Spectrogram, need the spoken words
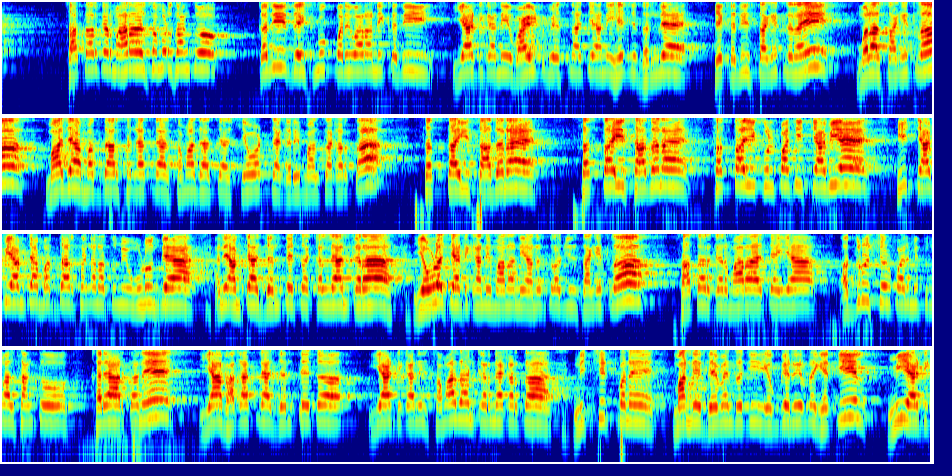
सातारकर महाराजांसमोर सांगतो कधी देशमुख परिवाराने कधी या ठिकाणी वाईट व्यसनाचे आणि हे जे धंदे आहे हे कधीच सांगितले नाही. मला सांगितलं माझ्या मतदारसंघातल्या समाजाच्या शेवटच्या गरीब माणसाकरता सत्ताही साधन आहे. सत्ताही साधन आहे सत्ताही कुलपाची चावी आहे. ही चावी आमच्या मतदारसंघाला तुम्ही उडून द्या आणि आमच्या जनतेचं कल्याण करा. एवढंच या ठिकाणी मानाने अनंतरावजींनी सांगितलं. सातारकर महाराजाच्या या अदृश्य रूपाने मी तुम्हाला सांगतो खऱ्या अर्थाने या भागातल्या जनतेचं या ठिकाणी समाधान करण्याकरता निश्चितपणे मान्य देवेंद्रजी योग्य निर्णय घेतील. मी या ठिकाणी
